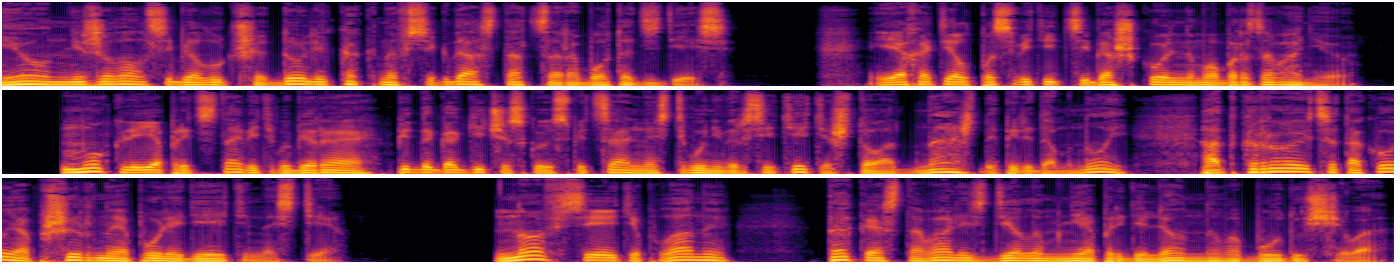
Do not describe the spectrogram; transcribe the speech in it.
и он не желал себе лучшей доли, как навсегда остаться работать здесь. Я хотел посвятить себя школьному образованию. Мог ли я представить, выбирая педагогическую специальность в университете, что однажды передо мной откроется такое обширное поле деятельности? Но все эти планы так и оставались делом неопределенного будущего.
